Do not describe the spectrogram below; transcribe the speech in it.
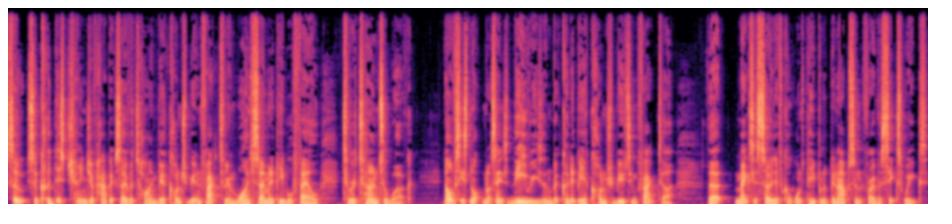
So, so could this change of habits over time be a contributing factor in why so many people fail to return to work? Now, obviously, it's not, I'm not saying it's the reason, but could it be a contributing factor that makes it so difficult once people have been absent for over six weeks?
